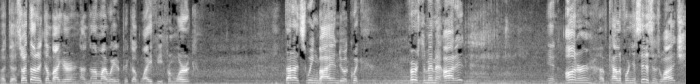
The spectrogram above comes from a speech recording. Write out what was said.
But uh, so I thought I'd come by here. I'm on my way to pick up wifey from work. Thought I'd swing by and do a quick First Amendment audit in honor of California Citizens Watch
